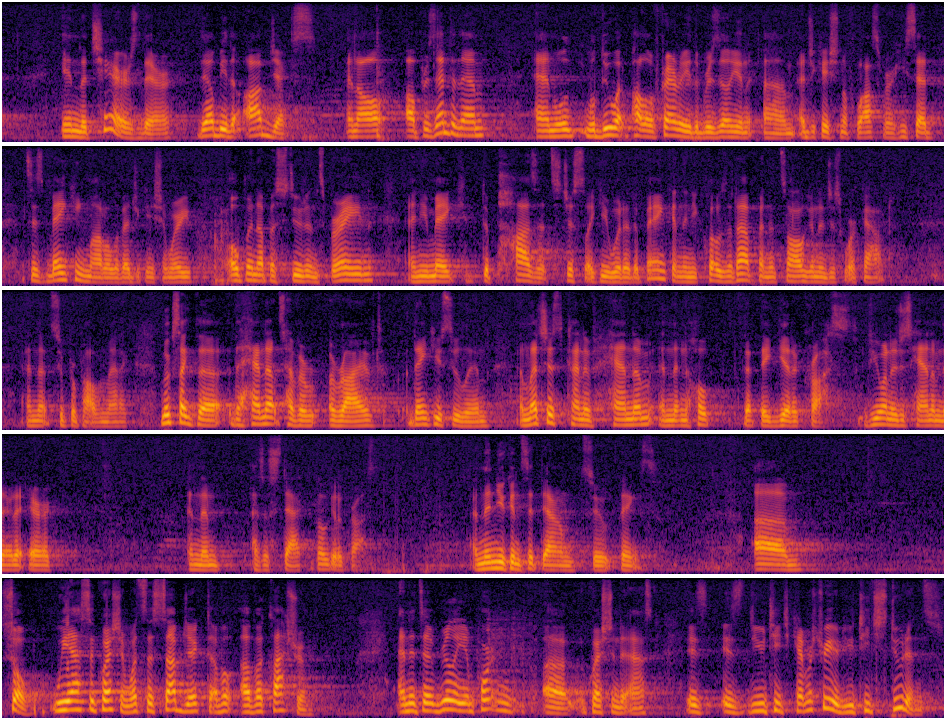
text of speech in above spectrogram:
in the chairs there, they'll be the objects. And I'll, I'll present to them and we'll, we'll do what Paulo Freire, the Brazilian um, educational philosopher, he said, it's this banking model of education where you open up a student's brain and you make deposits just like you would at a bank and then you close it up and it's all going to just work out. And that's super problematic. Looks like the, the handouts have arrived. Thank you, Sue Lin. And let's just kind of hand them and then hope that they get across. If you want to just hand them there to Eric and then as a stack, they'll get across. And then you can sit down, Sue. Thanks. Um, so we asked the question, what's the subject of a, of a classroom? And it's a really important uh, question to ask, is, is do you teach chemistry or do you teach students?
